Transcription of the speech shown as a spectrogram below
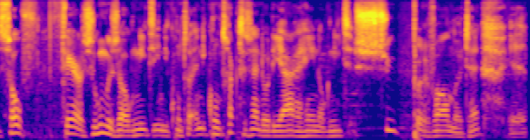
zo ver zoomen ze ook niet in die contracten. En die contracten zijn door de jaren heen ook niet super veranderd. Hè. De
